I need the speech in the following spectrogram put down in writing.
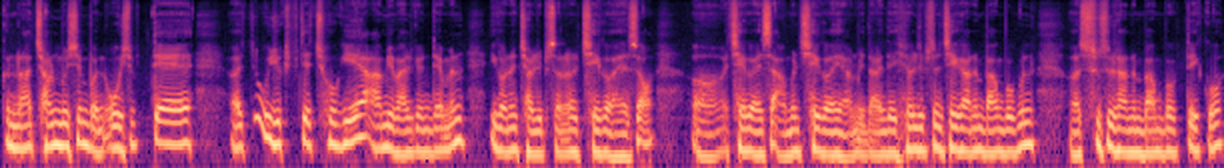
그러나 젊으신 분, 50대, 60대 어, 초기에 암이 발견되면 이거는 전립선을 제거해서 어, 제거해서 암을 제거해야 합니다. 근데 혈립선 제거하는 방법은 어, 수술하는 방법도 있고,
